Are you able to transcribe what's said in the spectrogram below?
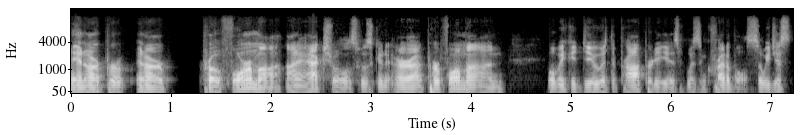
And our pro, and our pro forma on actuals was going to, or uh, pro forma on what we could do with the property is was incredible. So we just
